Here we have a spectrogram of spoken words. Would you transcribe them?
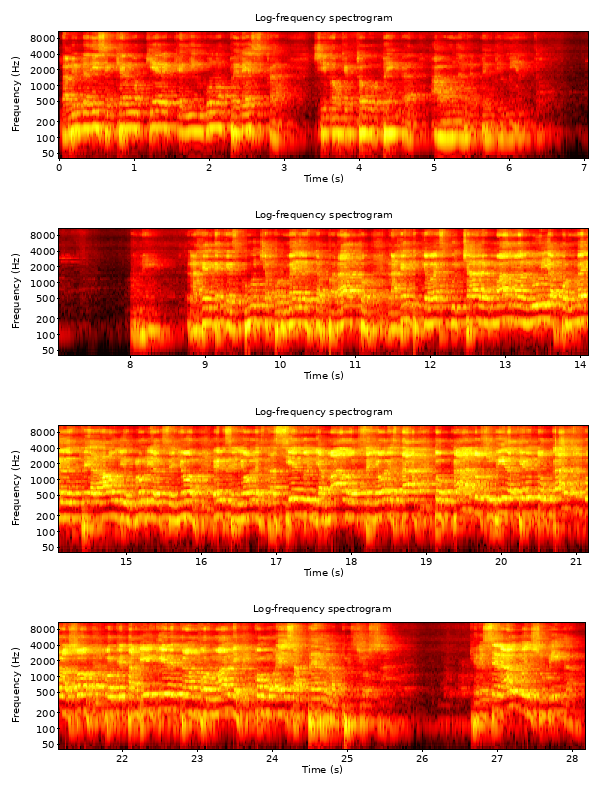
La Biblia dice que Él no quiere que ninguno perezca, sino que todos vengan a un arrepentimiento. Amén. La gente que escucha por medio de este aparato, la gente que va a escuchar, hermano, aleluya, por medio de este audio, gloria al Señor. El Señor está haciendo un llamado, el Señor está tocando su vida, quiere porque también quiere transformarle como esa perla preciosa. Quiere ser algo en su vida,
